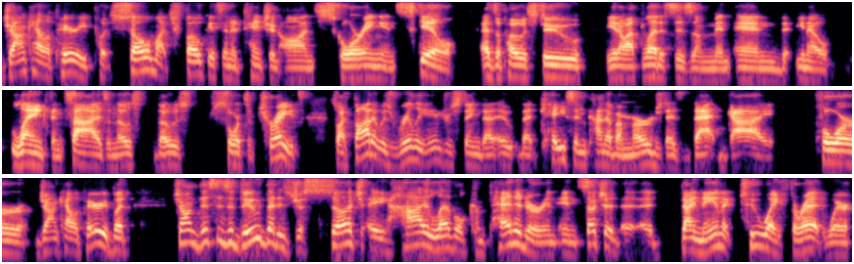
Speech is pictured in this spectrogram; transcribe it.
John Calipari put so much focus and attention on scoring and skill as opposed to you know athleticism and and you know length and size and those those sorts of traits. So I thought it was really interesting that it, that Cason kind of emerged as that guy for John Calipari. But Shawn, this is a dude that is just such a high level competitor and, and such a, a dynamic two way threat where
